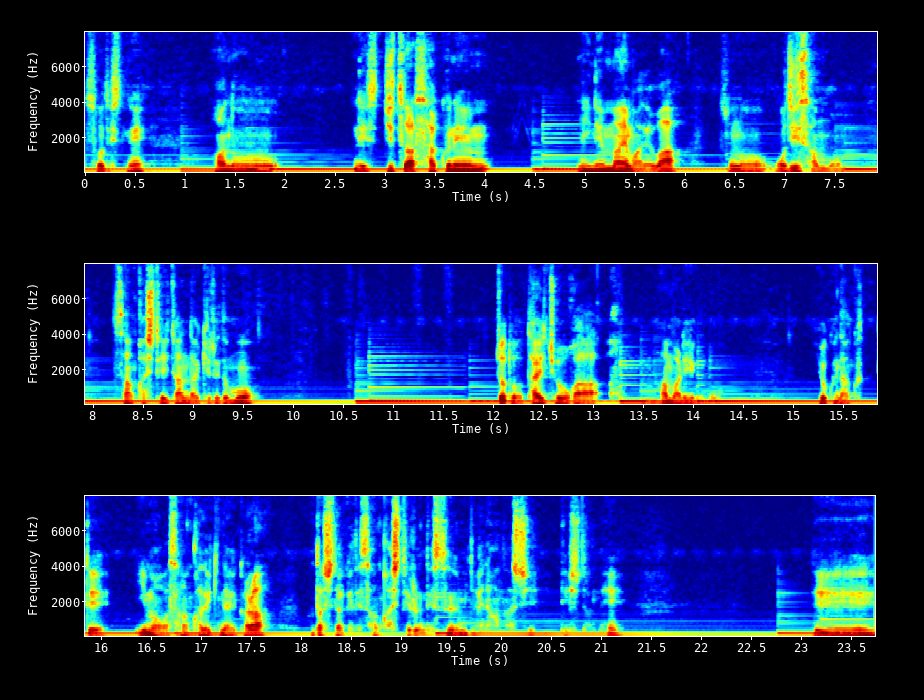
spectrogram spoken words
そうですね。あの、で、実は昨年、2年前までは、そのおじいさんも参加していたんだけれども、ちょっと体調があまり良くなくって、今は参加できないから、私だけで参加してるんです、みたいな話でしたね。で、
